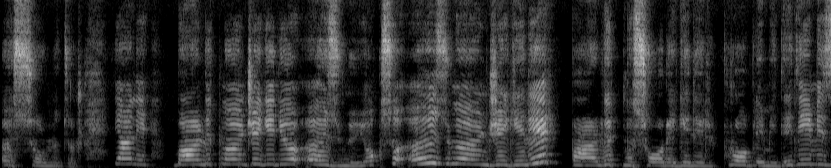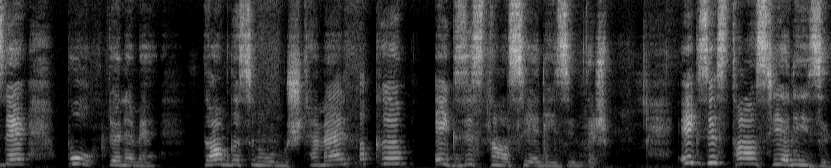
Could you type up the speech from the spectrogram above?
öz sorunudur. Yani varlık mı önce geliyor öz mü yoksa öz mü önce gelir varlık mı sonra gelir problemi dediğimizde bu döneme damgasını vurmuş temel akım egzistansiyalizmdir. Egzistansiyalizm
